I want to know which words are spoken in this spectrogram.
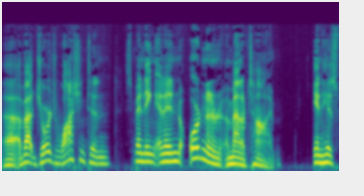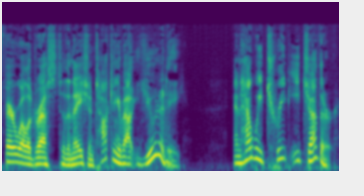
uh, about George Washington spending an inordinate amount of time in his farewell address to the nation talking about unity and how we treat each other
